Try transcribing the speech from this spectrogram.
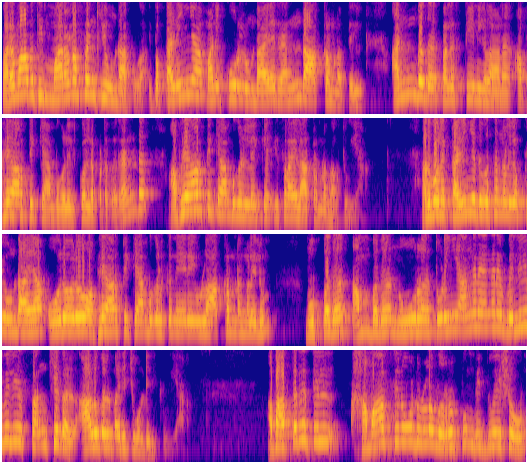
പരമാവധി മരണസംഖ്യ ഉണ്ടാക്കുക. ഇപ്പൊ കഴിഞ്ഞ മണിക്കൂറിൽ ഉണ്ടായ രണ്ട് ആക്രമണത്തിൽ അൻപത് പലസ്തീനികളാണ് അഭയാർത്ഥി ക്യാമ്പുകളിൽ കൊല്ലപ്പെട്ടത്. രണ്ട് അഭയാർത്ഥി ക്യാമ്പുകളിലേക്ക് ഇസ്രായേൽ ആക്രമണം നടത്തുകയാണ്. അതുപോലെ കഴിഞ്ഞ ദിവസങ്ങളിലൊക്കെ ഉണ്ടായ ഓരോരോ അഭയാർത്ഥി ക്യാമ്പുകൾക്ക് നേരെയുള്ള ആക്രമണങ്ങളിലും മുപ്പത് അമ്പത് നൂറ് തുടങ്ങി അങ്ങനെ അങ്ങനെ വലിയ വലിയ സംഖ്യകൾ ആളുകൾ മരിച്ചുകൊണ്ടിരിക്കുകയാണ്. അപ്പൊ അത്തരത്തിൽ ഹമാസിനോടുള്ള വെറുപ്പും വിദ്വേഷവും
